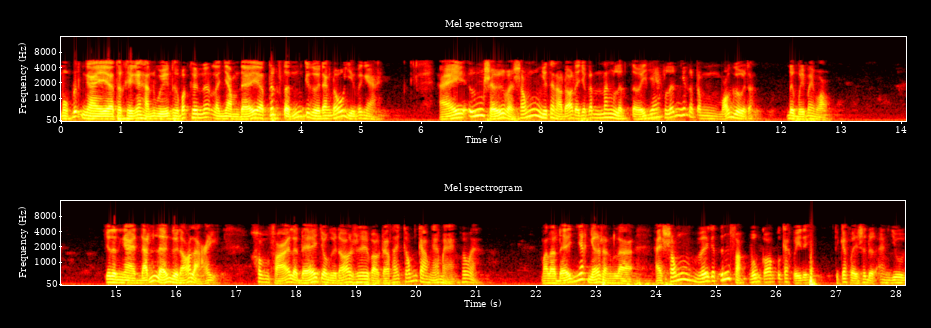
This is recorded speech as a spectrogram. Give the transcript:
Mục đích ngài thực hiện cái hạnh nguyện thừa bất khinh đó là nhằm để thức tỉnh cái người đang đối diện với ngài. Hãy ứng xử và sống như thế nào đó để cho cái năng lực tự giác lớn nhất ở trong mỗi người đó đừng bị mai một cho nên ngài đánh lễ người đó lại, không phải là để cho người đó rơi vào trạng thái cống cao ngã mạng phải không ạ? à? Mà là để nhắc nhở rằng là hãy sống với cái tính phật vốn có của các vị đi thì các vị sẽ được an vui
